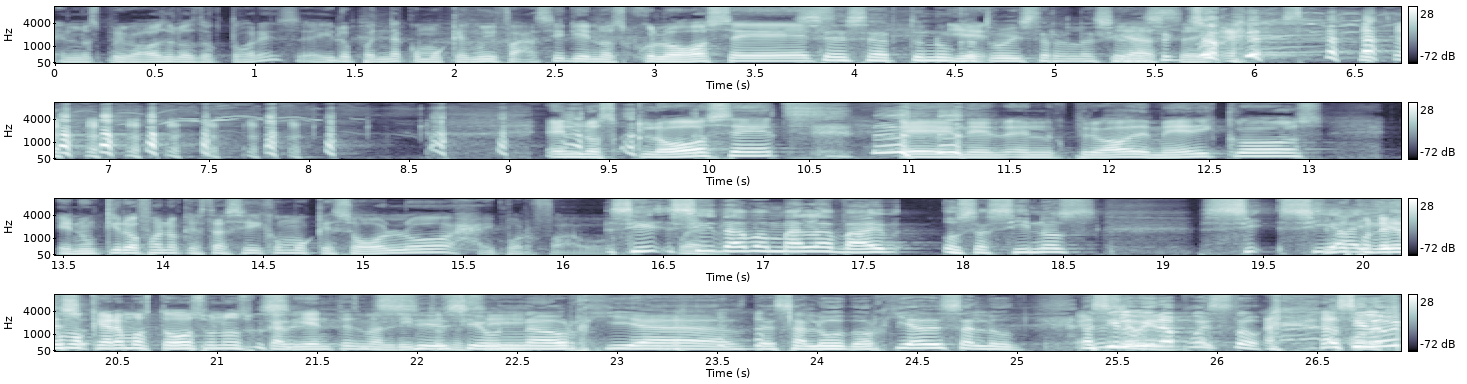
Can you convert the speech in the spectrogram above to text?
en los privados de los doctores. Ahí lo ponen como que es muy fácil. Y en los closets. César, tú nunca y- tuviste relaciones sexuales. en los closets, en el, en el privado de médicos, en un quirófano que está así como que solo. Ay, por favor. Sí, sí daba mala vibe. O sea, sí nos... Sí, sí, Sí me hay ponía eso. como que éramos todos unos Sí, calientes malditos. Sí, sí, así. una orgía de salud. Orgía de salud. Así lo hubiera puesto. Así lo hubiera...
